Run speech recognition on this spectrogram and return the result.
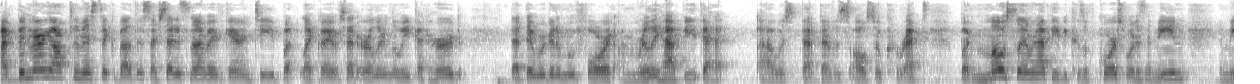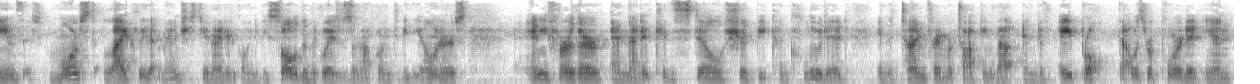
I've been very optimistic about this. I've said it's not a guarantee, but like I said earlier in the week, I'd heard that they were going to move forward. I'm really happy that I was that that was also correct. But mostly I'm happy because, of course, what does it mean? It means it's most likely that Manchester United are going to be sold and the Glazers are not going to be the owners any further and that it can still should be concluded in the time frame we're talking about end of April. That was reported in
